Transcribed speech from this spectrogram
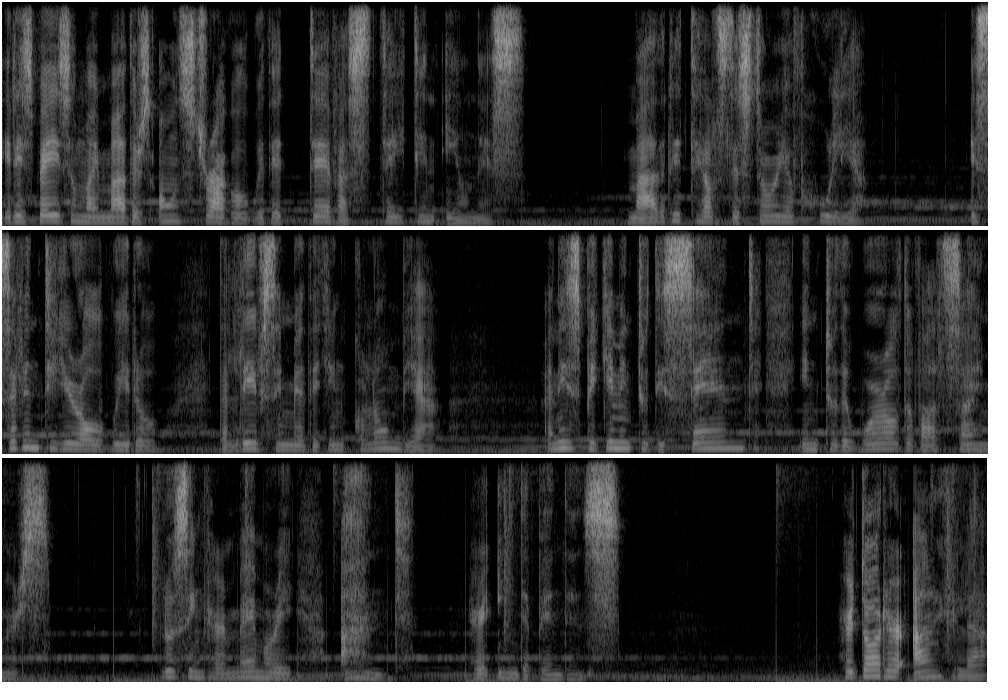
It is based on my mother's own struggle with a devastating illness. Madre tells the story of Julia, a 70 year old widow that lives in Medellin, Colombia, and is beginning to descend into the world of Alzheimer's, losing her memory and her independence. Her daughter Angela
